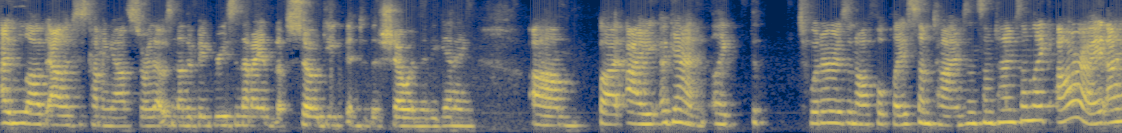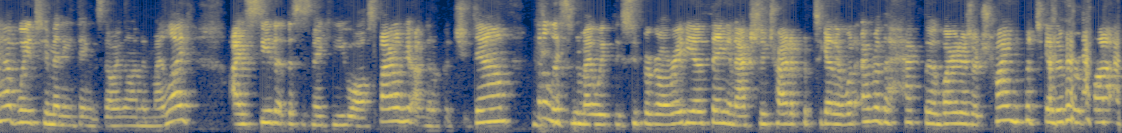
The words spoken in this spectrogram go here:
I loved Alex's coming out story. That was another big reason that I ended up so deep into the show in the beginning. Um, but I again like the Twitter is an awful place sometimes, and sometimes I'm like, all right, I have way too many things going on in my life. I see that this is making you all spiral here. I'm going to put you down. I'm going to listen to my weekly Supergirl radio thing and actually try to put together whatever the heck the writers are trying to put together for a plot.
